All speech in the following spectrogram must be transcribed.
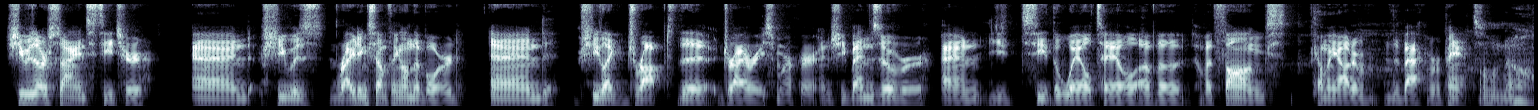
she was our science teacher, and she was writing something on the board, and she like dropped the dry erase marker and she bends over and you see the whale tail of a of a thong coming out of the back of her pants. Oh no.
